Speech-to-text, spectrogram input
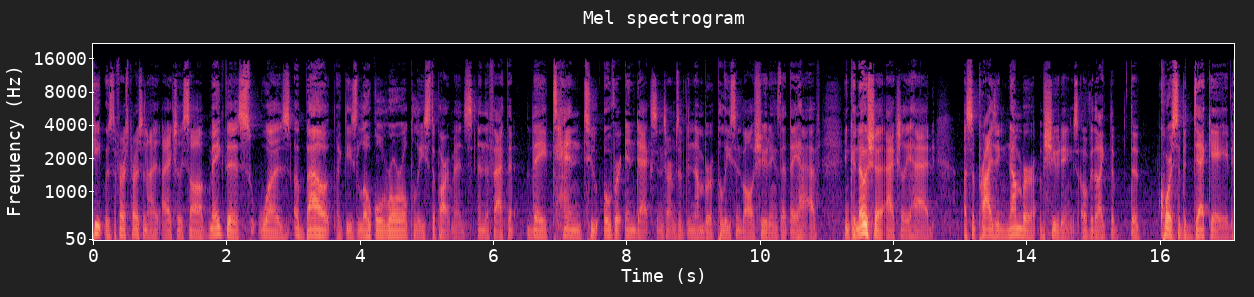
Pete was the first person I, I actually saw make this was about like these local rural police departments and the fact that they tend to over index in terms of the number of police involved shootings that they have. And Kenosha actually had a surprising number of shootings over the, like the, the course of a decade.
